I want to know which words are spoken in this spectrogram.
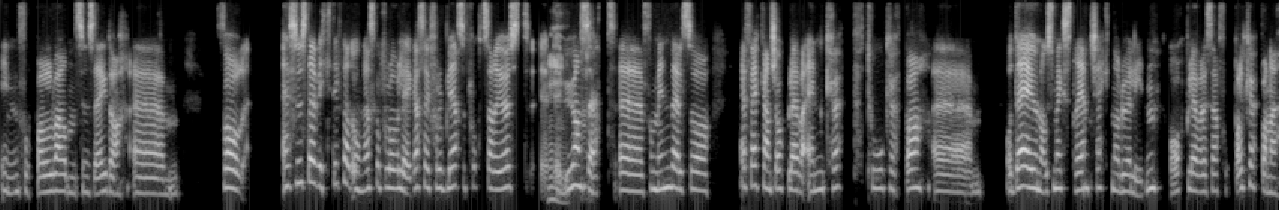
innen fotballverden, syns jeg, da. Um, for jeg syns det er viktig at unger skal få lov å leke seg, for det blir så fort seriøst mm. uansett. Uh, for min del så jeg fikk kanskje oppleve én cup, to cuper. Eh, og det er jo noe som er ekstremt kjekt når du er liten, å oppleve disse fotballcupene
